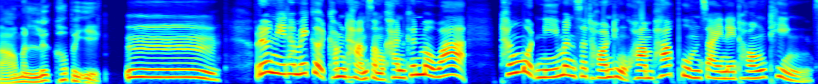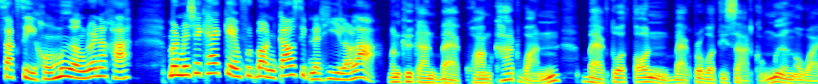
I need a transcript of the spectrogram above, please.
ร้าวมันลึกเข้าไปอีก อืม เรื่องนี้ทำให้เกิดคำถามสำคัญขึ้นมาว่า ทั้งหมดนี้มันสะท้อนถึงความภาคภูมิใจในท้องถิ่น ศักดิ์ศรีของเมืองด้วยนะคะ มันไม่ใช่แค่เกมฟุตบอล 90 นาทีแล้วล่ะ มันคือการแบกความคาดหวัง แบกตัวตน แบกประวัติศาสตร์ของเมืองเอาไว้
